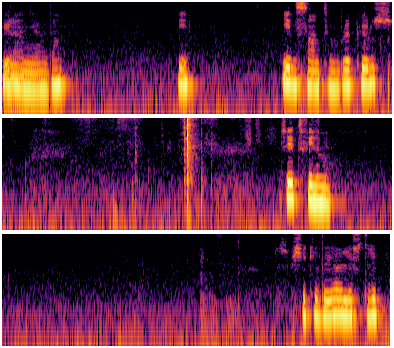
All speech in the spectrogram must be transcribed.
gelen yerden bir 7 santim bırakıyoruz. Cetvelimi düz bir şekilde yerleştirip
